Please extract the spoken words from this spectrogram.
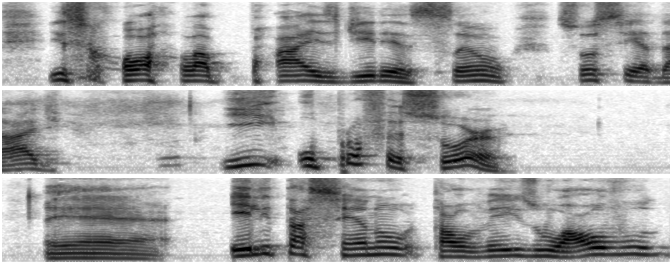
escola, paz, direção, sociedade. E o professor, é, ele está sendo talvez o alvo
